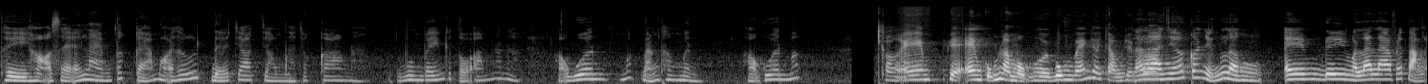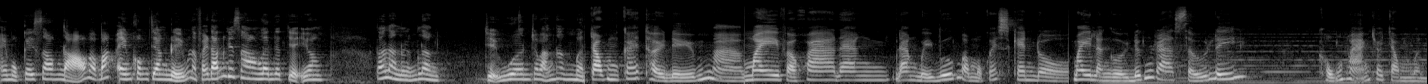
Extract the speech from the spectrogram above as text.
thì họ sẽ làm tất cả mọi thứ để cho chồng nè cho con nè vun vén cái tổ ấm đó nè. Họ quên mất bản thân mình họ quên mất. Còn em thì em cũng là một người vun vén cho chồng cho la con. La nhớ có những lần em đi mà la la phải tặng em một cây son đỏ và bắt em không trang điểm là phải đánh cái son lên cho chị không? Đó là những lần chị quên cho bản thân mình. Trong cái thời điểm mà may và khoa đang đang bị vướng vào một cái scandal, may là người đứng ra xử lý khủng hoảng cho chồng mình.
